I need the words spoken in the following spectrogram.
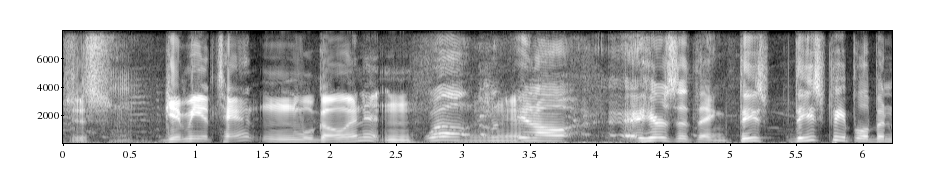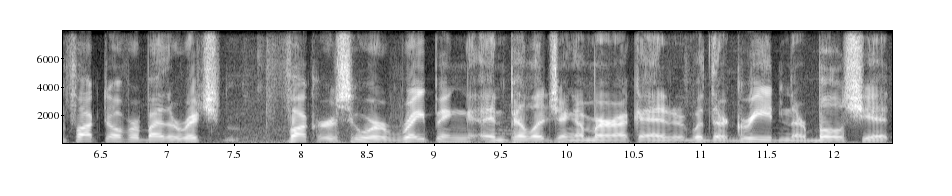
just give me a tent and we'll go in it and. Well, Yeah. you know, here's the thing: these these people have been fucked over by the rich fuckers who are raping and pillaging America and with their greed and their bullshit.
